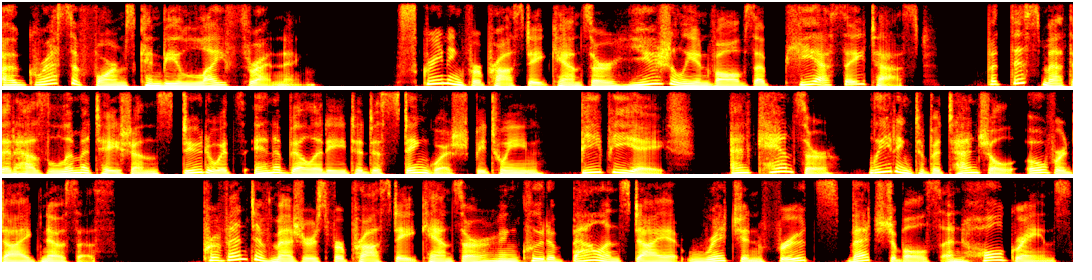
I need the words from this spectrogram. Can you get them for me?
aggressive forms can be life threatening. Screening for prostate cancer usually involves a PSA test, but this method has limitations due to its inability to distinguish between BPH and cancer, leading to potential overdiagnosis. Preventive measures for prostate cancer include a balanced diet rich in fruits, vegetables, and whole grains,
